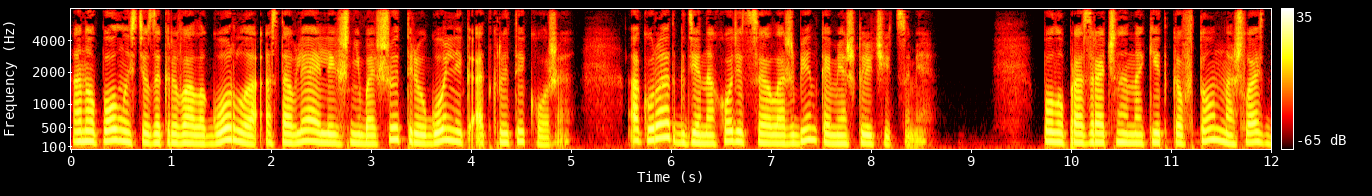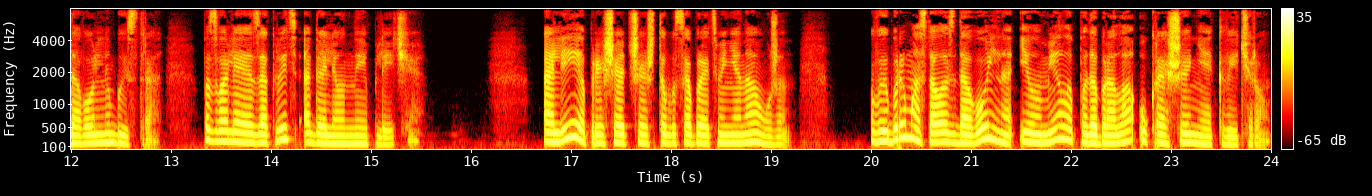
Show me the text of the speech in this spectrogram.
оно полностью закрывало горло, оставляя лишь небольшой треугольник открытой кожи. Аккурат, где находится ложбинка меж ключицами. Полупрозрачная накидка в тон нашлась довольно быстро, позволяя закрыть оголенные плечи. Алия, пришедшая, чтобы собрать меня на ужин, выбором осталась довольна и умело подобрала украшения к вечеру.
